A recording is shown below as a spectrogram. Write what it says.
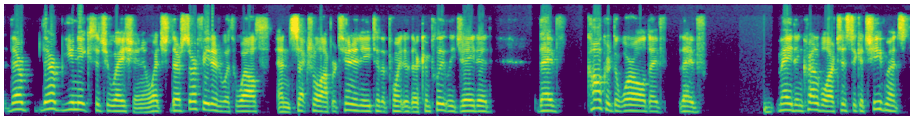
their their unique situation in which they're surfeited with wealth and sexual opportunity to the point that they're completely jaded. They've conquered the world. They've they've made incredible artistic achievements.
